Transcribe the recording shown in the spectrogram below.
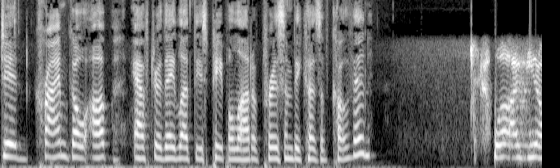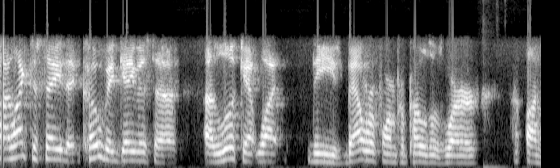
did crime go up after they let these people out of prison because of COVID? Well, I, you know, I like to say that COVID gave us a, a look at what these bail reform proposals were on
